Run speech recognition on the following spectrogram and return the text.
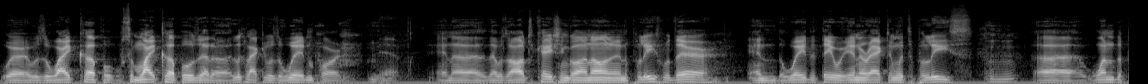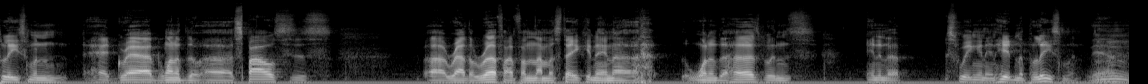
where it was a white couple, some white couples at a looked like it was a wedding party, Yeah. and uh, there was an altercation going on, and the police were there, and the way that they were interacting with the police, uh, one of the policemen had grabbed one of the uh, spouses uh, rather rough, if I'm not mistaken, and uh, one of the husbands ended up swinging and hitting the policeman. Yeah.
